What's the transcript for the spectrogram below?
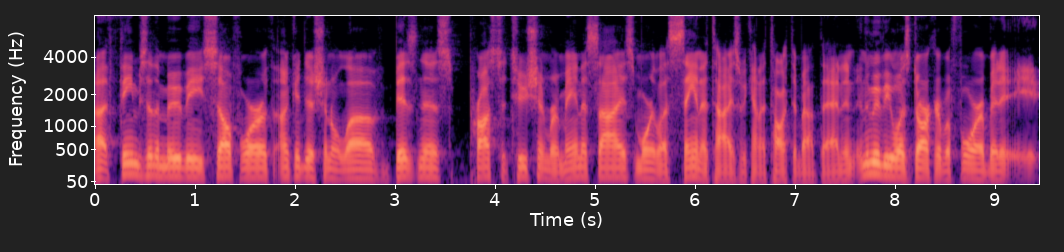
Uh, themes of the movie self worth, unconditional love, business, prostitution, romanticized, more or less sanitized. We kind of talked about that. And, and, the movie was darker before, but it,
